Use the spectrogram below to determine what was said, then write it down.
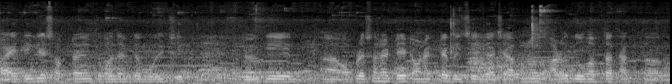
বাড়িতে গিয়ে সবটা আমি তোমাদেরকে বলছি। কি অপারেশনের ডেট অনেকটা পিছিয়ে গেছে এখনও আরও দু সপ্তাহ থাকতে হবে।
